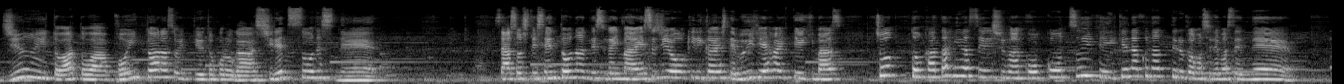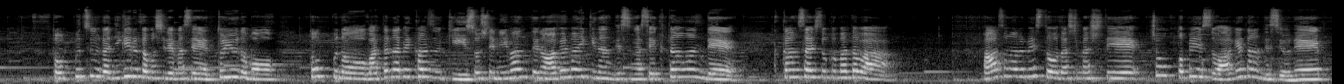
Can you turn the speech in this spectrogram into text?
順位とあとはポイント争いっていうところが熾烈そうですね。さあそして先頭なんですが今 S 字を切り返して VJ 入っていきます。ちょっと片平選手がここをついていけなくなってるかもしれませんね。トップ2が逃げるかもしれません。というのもトップの渡辺和樹そして2番手の阿部真生なんですがセクター1で区間最速またはパーソナルベストを出しましてちょっとペースを上げたんですよね。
